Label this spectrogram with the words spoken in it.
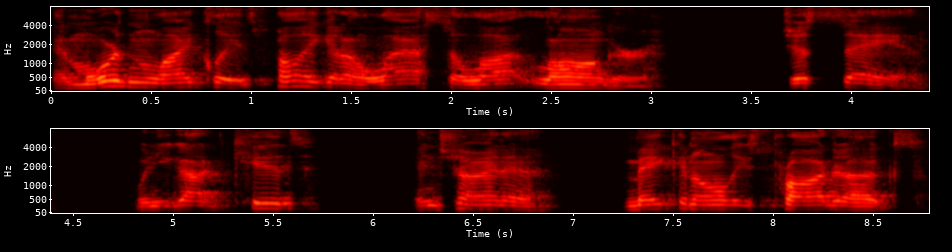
and more than likely it's probably going to last a lot longer. Just saying. When you got kids in China making all these products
